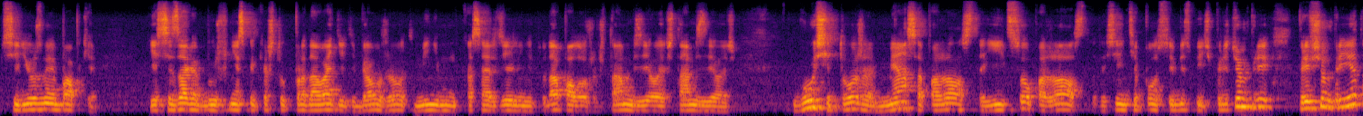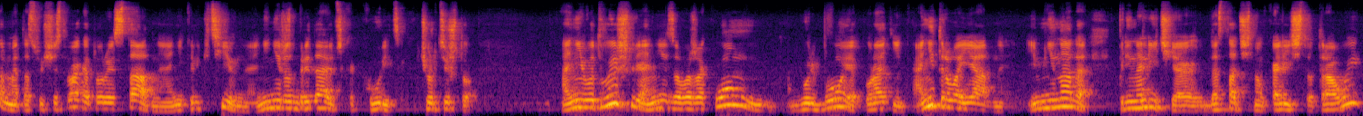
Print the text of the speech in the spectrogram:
серьезные бабки. Если за год будешь несколько штук продавать, и тебя уже вот минимум косарь зелени туда положишь, там сделаешь, там сделаешь. Гуси тоже, мясо, пожалуйста, яйцо, пожалуйста. То есть они тебе полностью обеспечат. Причем при, при всем при этом это существа, которые стадные, они коллективные. Они не разбредаются, как курицы, как черти что. Они вот вышли, они за вожаком, гурьбой, аккуратненько. Они травоядные. Им не надо при наличии достаточного количества травы,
